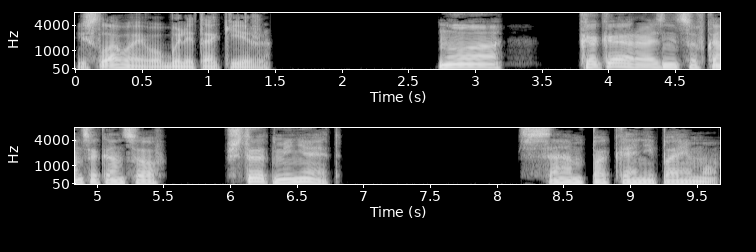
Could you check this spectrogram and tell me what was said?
И слова его были такие же. «Ну а какая разница, в конце концов? Что это меняет?» «Сам пока не пойму»,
